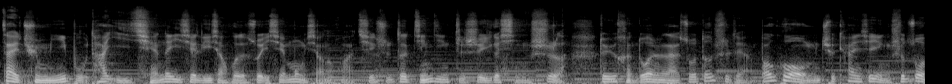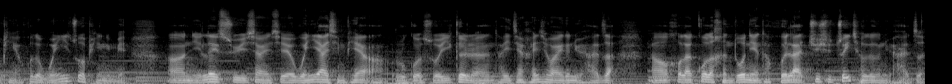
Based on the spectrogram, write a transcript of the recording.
再去弥补他以前的一些理想或者说一些梦想的话，其实这仅仅只是一个形式了。对于很多人来说都是这样，包括我们去看一些影视作品或者文艺作品里面，啊，你类似于像一些文艺爱情片啊，如果说一个人他以前很喜欢一个女孩子，然后后来过了很多年，他回来继续追求这个女孩子，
